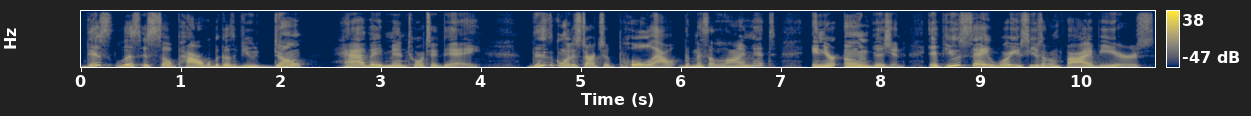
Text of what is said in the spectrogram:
this list is so powerful because if you don't have a mentor today, this is going to start to pull out the misalignment in your own vision. If you say where you see yourself in five years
